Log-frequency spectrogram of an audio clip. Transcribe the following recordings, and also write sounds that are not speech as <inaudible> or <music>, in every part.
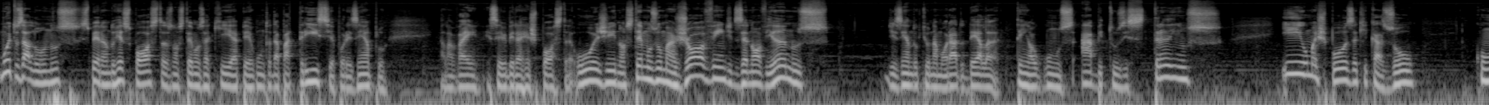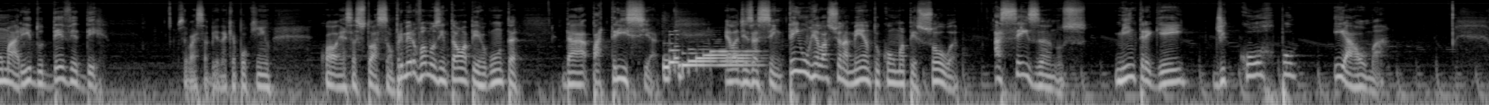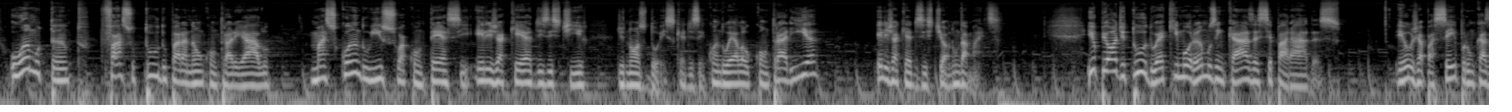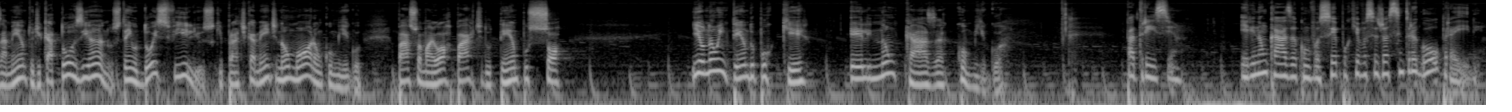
Muitos alunos esperando respostas. Nós temos aqui a pergunta da Patrícia, por exemplo. Ela vai receber a resposta hoje. Nós temos uma jovem de 19 anos dizendo que o namorado dela tem alguns hábitos estranhos e uma esposa que casou com um marido DVD. Você vai saber daqui a pouquinho qual é essa situação. Primeiro vamos então à pergunta da Patrícia. Ela diz assim: Tenho um relacionamento com uma pessoa há seis anos. Me entreguei de corpo e alma. O amo tanto, faço tudo para não contrariá-lo, mas quando isso acontece, ele já quer desistir de nós dois. Quer dizer, quando ela o contraria, ele já quer desistir, ó, não dá mais. E o pior de tudo é que moramos em casas separadas. Eu já passei por um casamento de 14 anos, tenho dois filhos que praticamente não moram comigo. Passo a maior parte do tempo só. E eu não entendo por que ele não casa comigo. Patrícia, ele não casa com você porque você já se entregou para ele.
